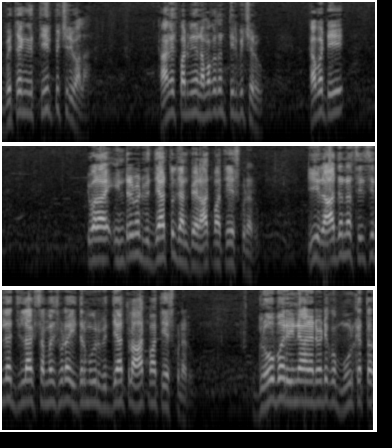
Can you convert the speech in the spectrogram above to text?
వ్యతిరేకంగా తీర్పిచ్చారు ఇవాళ. కాంగ్రెస్ పార్టీ మీద నమ్మకంతో తీర్పిచ్చారు. కాబట్టి ఇవాళ ఇంటర్మీడియట్ విద్యార్థులు చనిపోయారు ఆత్మహత్య చేసుకున్నారు. ఈ రాజన్న సిరిసిల్ల జిల్లాకు సంబంధించి కూడా ఇద్దరు ముగ్గురు విద్యార్థులు ఆత్మహత్య చేసుకున్నారు. గ్లోబల్ ఇనా అనేటువంటి ఒక మూర్ఖత్వ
